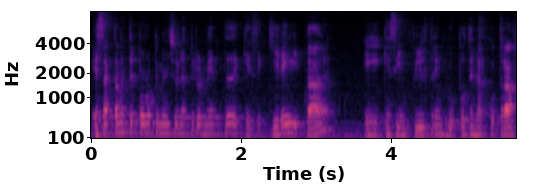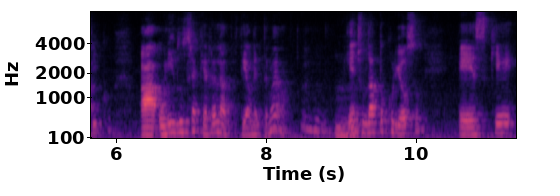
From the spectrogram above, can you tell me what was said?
exactamente por lo que mencioné anteriormente de que se quiere evitar eh, que se infiltren grupos de narcotráfico a una industria que es relativamente nueva. Y de hecho un dato curioso es que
